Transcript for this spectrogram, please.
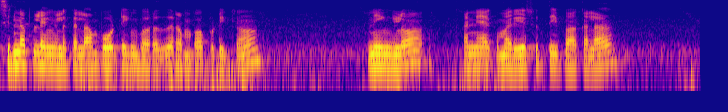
சின்ன பிள்ளைங்களுக்கெல்லாம் போட்டிங் போகிறது ரொம்ப பிடிக்கும். நீங்களும் கன்னியாகுமரியை சுற்றி பார்க்கலாம்.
